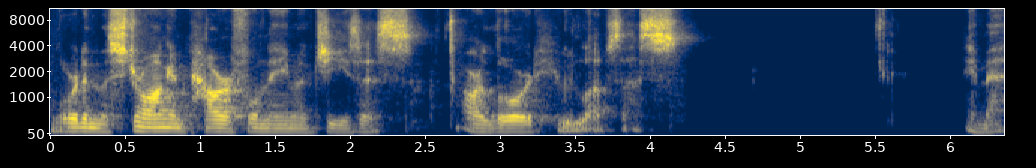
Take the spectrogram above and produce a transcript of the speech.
Lord, in the strong and powerful name of Jesus, our Lord who loves us. Amen.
